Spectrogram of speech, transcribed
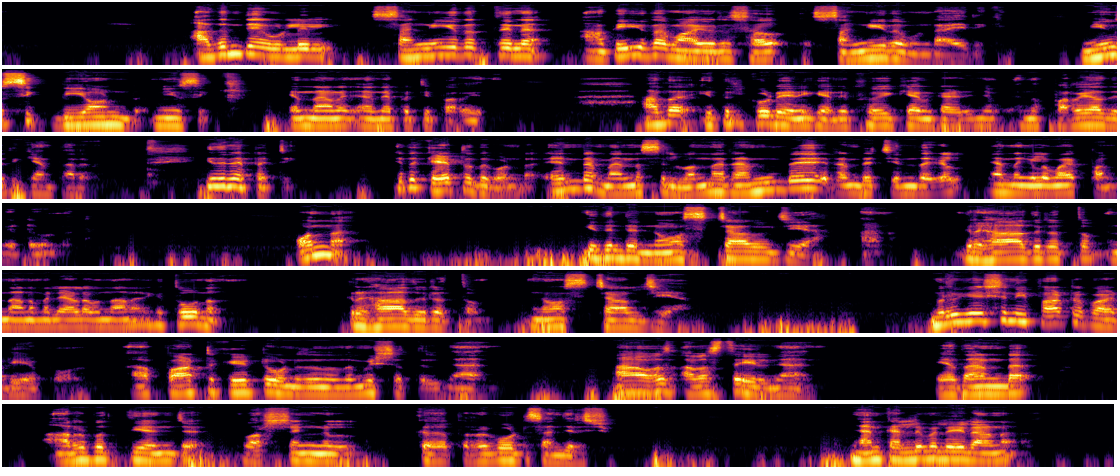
അതിന്റെ ഉള്ളിൽ സംഗീതത്തിന് അതീതമായൊരു സ സംഗീതമുണ്ടായിരിക്കും. മ്യൂസിക് ബിയോണ്ട് മ്യൂസിക് എന്നാണ് അതിനെപ്പറ്റി പറയുന്നത്. അത് ഇതിൽ കൂടെ എനിക്ക് അനുഭവിക്കാൻ കഴിഞ്ഞു എന്ന് പറയാതിരിക്കാൻ തരമില്ല. ഇതിനെപ്പറ്റി ഇത് കേട്ടത് കൊണ്ട് എന്റെ മനസ്സിൽ വന്ന രണ്ടേ രണ്ട് ചിന്തകൾ ഞാൻ നിങ്ങളുമായി പങ്കിട്ടുകൊള്ളട്ടെ ഒന്ന് ഇതിന്റെ നോസ്റ്റാൾജിയ ആണ്. ഗൃഹാതുരത്വം എന്നാണ് മലയാളം എന്നാണ് എനിക്ക് തോന്നുന്നത്. ഗൃഹാതുരത്വം നോസ്റ്റാൾജിയ മുരുകേശൻ ഈ പാട്ട് പാടിയപ്പോൾ ആ പാട്ട് കേട്ടുകൊണ്ടിരുന്ന നിമിഷത്തിൽ ഞാൻ ആ അവ- അവസ്ഥയിൽ ഞാൻ ഏതാണ്ട് അറുപത്തിയഞ്ച് വർഷങ്ങൾക്ക് പിറകോട്ട് സഞ്ചരിച്ചു. ഞാൻ കല്ലുമലയിലാണ്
